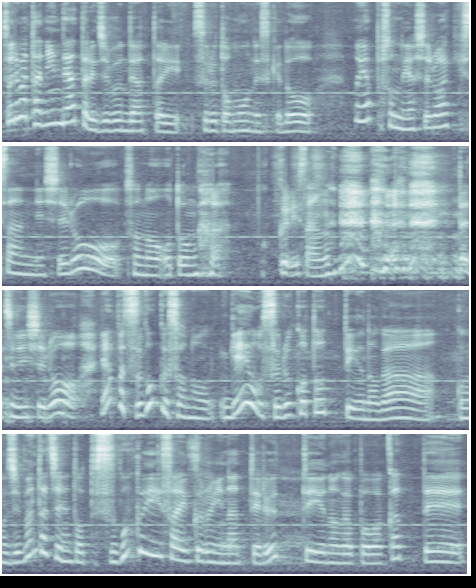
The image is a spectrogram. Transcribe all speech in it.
それは他人であったり自分であったりすると思うんですけどやっぱその八代亜紀さんにしろそのおとんがぽっくりさん たちにしろやっぱすごくその芸をすることっていうのがこの自分たちにとってすごくいいサイクルになってるっていうのがやっぱ分かって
